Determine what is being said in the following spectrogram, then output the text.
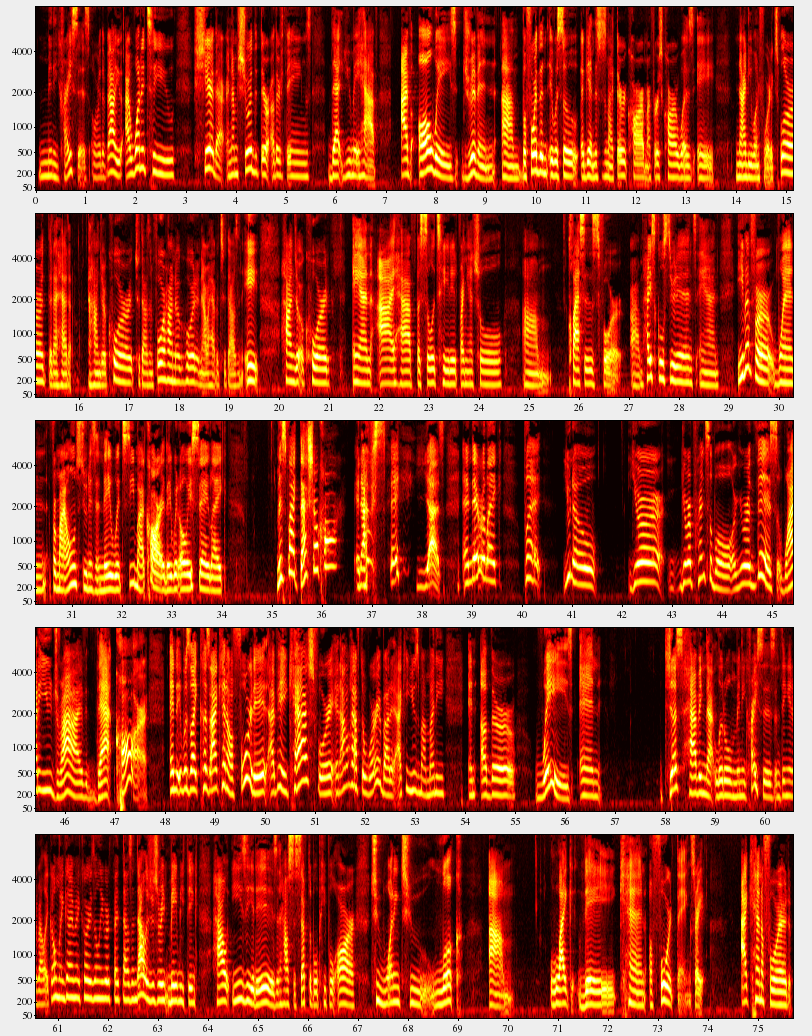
mini crisis over the value, I wanted to share that. And I'm sure that there are other things that you may have. I've always driven um, before the it was so again this is my third car my first car was a 91 Ford Explorer then I had a Honda Accord, 2004 Honda Accord, and now I have a 2008 Honda Accord. And I have facilitated financial um, classes for um, high school students and even for when for my own students and they would see my car and they would always say like miss black that's your car? And i would say yes. And they were like but you know you're you're a principal or you're this. Why do you drive that car? And it was like because i can afford it. I pay cash for it and i don't have to worry about it. I can use my money in other ways. And just having that little mini crisis and thinking about like oh my god my car is only worth $5000 just made me think how easy it is and how susceptible people are to wanting to look um like they can afford things, right? I can afford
